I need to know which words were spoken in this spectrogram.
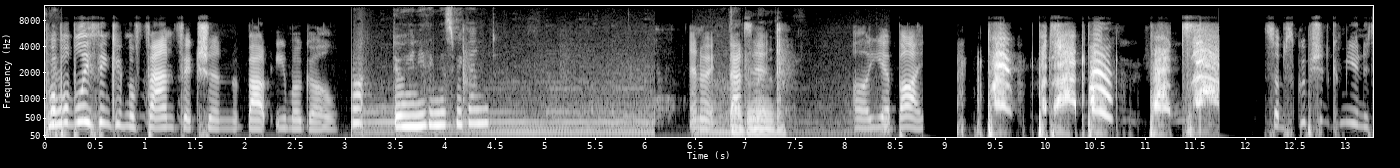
Probably thinking of fan fiction about emo girl. Not doing anything this weekend? Anyway, that's it. anything. Uh, yeah, bye. Subscription community.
